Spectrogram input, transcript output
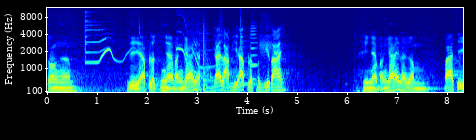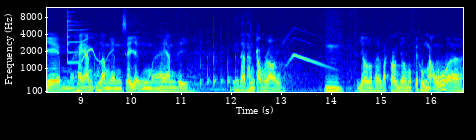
Con à, vì áp lực của nhà bạn gái ạ. Con gái làm gì áp lực mà chia tay thì nhà bạn gái là gồm ba chị em hai anh cũng làm ngành xây dựng mà hai anh thì đã thành công rồi. Ừ. Vô phải bắt con vô một cái khuôn mẫu à,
